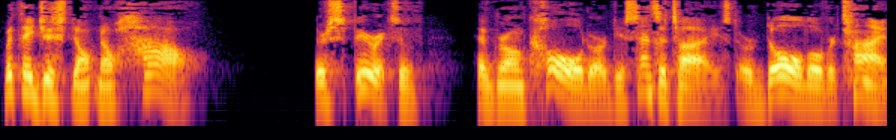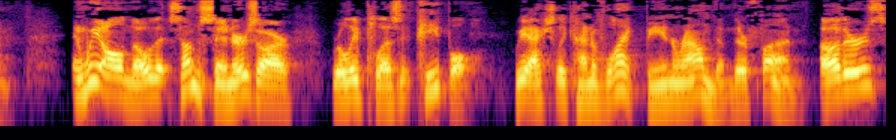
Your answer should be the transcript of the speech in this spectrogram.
but they just don't know how. Their spirits have, have grown cold or desensitized or dulled over time. And we all know that some sinners are really pleasant people. We actually kind of like being around them. They're fun. Others,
